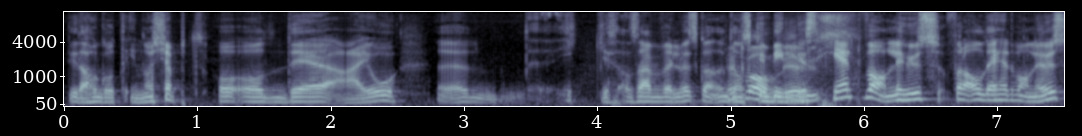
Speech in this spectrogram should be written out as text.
de da har gått inn og kjøpt. Og, og det er jo eh, ikke Altså det er vel ganske billig. Helt vanlig hus, for all det helt vanlige hus.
